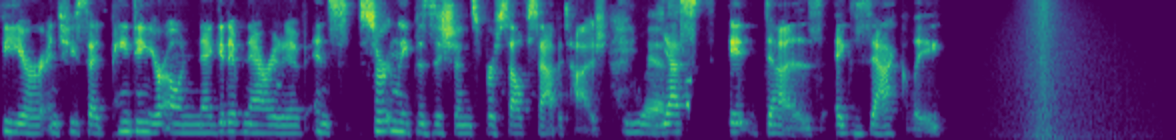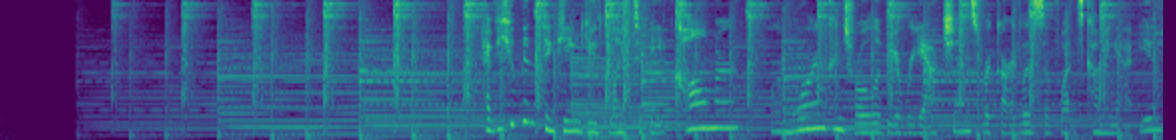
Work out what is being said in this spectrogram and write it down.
fear? And she said painting your own negative narrative and s- certainly positions for self sabotage. Yes. yes, it does exactly. Have you been thinking you'd like to be calmer? or more in control of your reactions regardless of what's coming at you?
